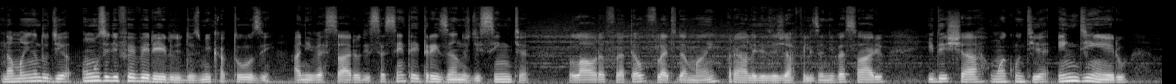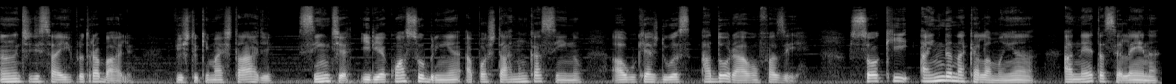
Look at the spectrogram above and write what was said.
Na manhã do dia 11 de fevereiro de 2014, aniversário de 63 anos de Cynthia, Laura foi até o flat da mãe para lhe desejar feliz aniversário e deixar uma quantia em dinheiro antes de sair para o trabalho, visto que mais tarde Cynthia iria com a sobrinha apostar num cassino, algo que as duas adoravam fazer. Só que, ainda naquela manhã, a neta Selena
